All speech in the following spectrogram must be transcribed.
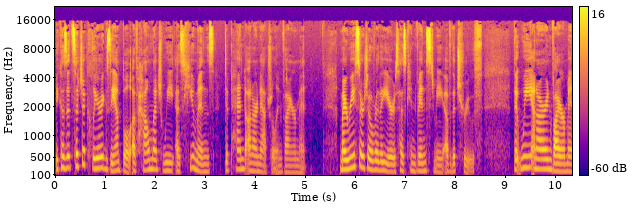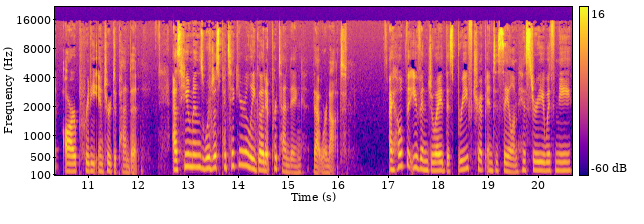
because it's such a clear example of how much we as humans depend on our natural environment. My research over the years has convinced me of the truth that we and our environment are pretty interdependent. As humans, we're just particularly good at pretending that we're not. I hope that you've enjoyed this brief trip into Salem history with me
